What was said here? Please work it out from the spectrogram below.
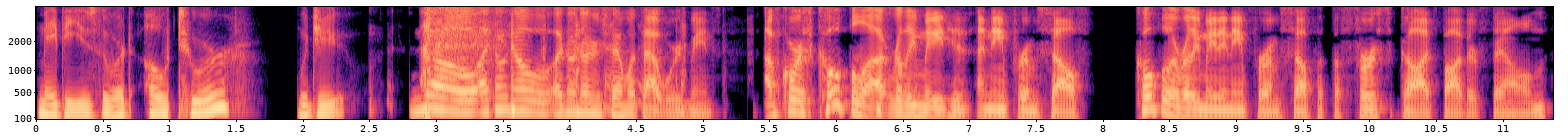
maybe use the word auteur? Would you? No, I don't know. I don't understand what that word means. Of course, Coppola really made his a name for himself. Coppola really made a name for himself with the first Godfather film,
